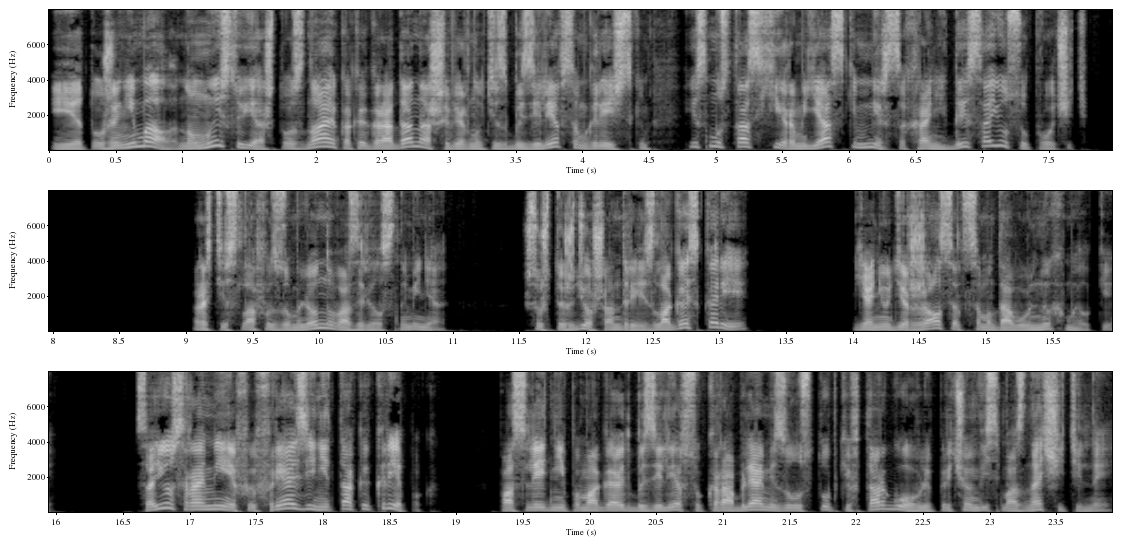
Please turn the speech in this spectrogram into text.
И это уже немало, но мыслю я, что знаю, как и города наши вернуть и с Базилевсом греческим, и с Мустасхиром Яским мир сохранить, да и союз упрочить. Ростислав изумленно возрился на меня. «Что ж ты ждешь, Андрей? Излагай скорее». Я не удержался от самодовольной хмылки. Союз Ромеев и Фрязи не так и крепок. Последние помогают Базилевсу кораблями за уступки в торговле, причем весьма значительные.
